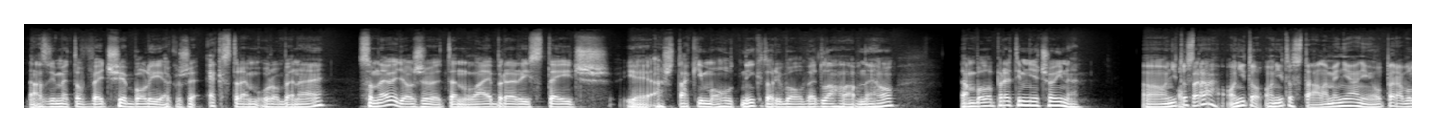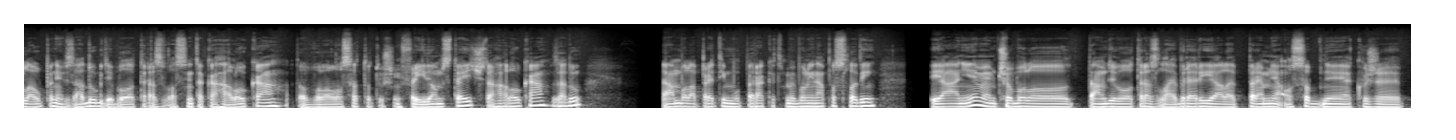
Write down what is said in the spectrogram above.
nazvime to väčšie, boli akože extrém urobené. Som nevedel, že ten library stage je až taký mohutný, ktorý bol vedľa hlavného. Tam bolo predtým niečo iné. Uh, oni, to Opera? stále, oni, to, oni to stále menia, nie, opera bola úplne vzadu, kde bola teraz vlastne taká halovka, to volalo sa to tuším Freedom Stage, tá halovka vzadu. Tam bola predtým opera, keď sme boli naposledy. Ja neviem, čo bolo tam, kde bolo teraz library, ale pre mňa osobne akože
